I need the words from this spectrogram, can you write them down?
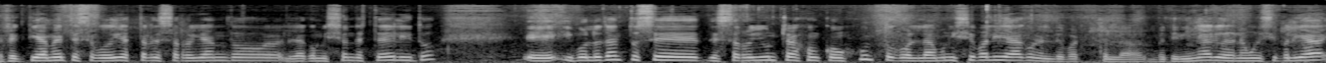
efectivamente se podía estar desarrollando la comisión de este delito eh, y por lo tanto se desarrolló un trabajo en conjunto con la municipalidad, con, el con los veterinarios de la municipalidad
